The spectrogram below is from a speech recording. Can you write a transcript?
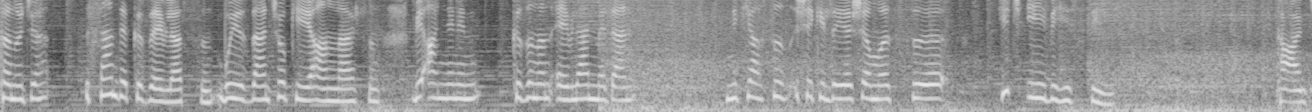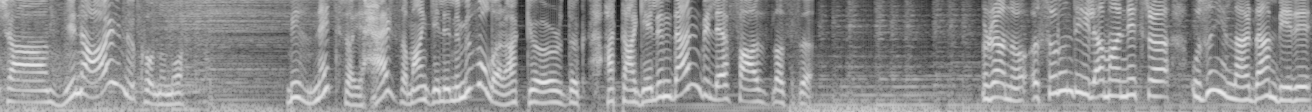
Tanuca, sen de kız evlatsın. Bu yüzden çok iyi anlarsın. Bir annenin kızının evlenmeden nikahsız şekilde yaşaması hiç iyi bir his değil. Kançan yine aynı konu mu? Biz Netra'yı her zaman gelinimiz olarak gördük. Hatta gelinden bile fazlası. Rano, sorun değil ama Netra uzun yıllardan beri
